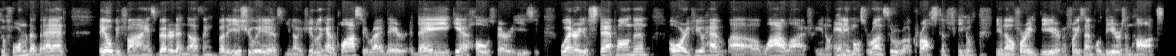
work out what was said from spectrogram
to form the bed. It'll be fine, it's better than nothing. But the issue is, you know, if you look at a plastic right there, they get holes very easy. Whether you step on them or if you have uh, a wildlife, you know, animals run through across the field, you know, for a deer, for example, deers and hogs,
